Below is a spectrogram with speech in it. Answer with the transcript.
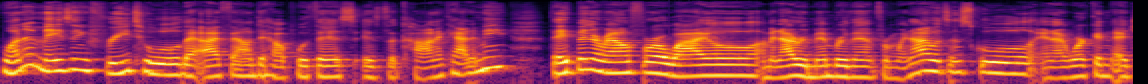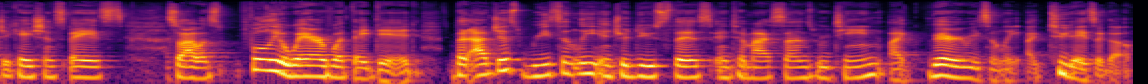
One amazing free tool that I found to help with this is the Khan Academy. They've been around for a while. I mean, I remember them from when I was in school and I work in the education space, so I was fully aware of what they did. But I've just recently introduced this into my son's routine, like very recently, like two days ago.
